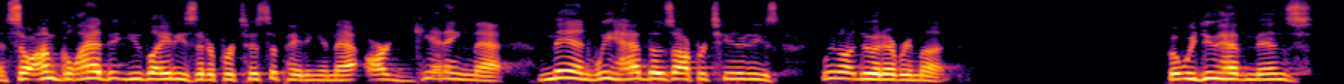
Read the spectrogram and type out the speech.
And so I'm glad that you ladies that are participating in that are getting that. Men, we have those opportunities. We don't do it every month. But we do have men's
